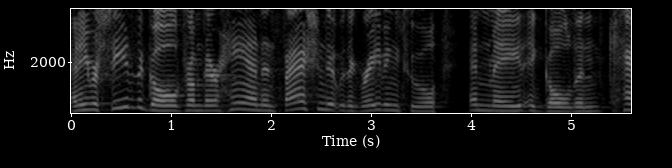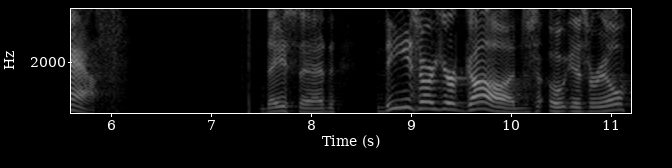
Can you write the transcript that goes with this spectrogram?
And he received the gold from their hand and fashioned it with a graving tool and made a golden calf. They said, These are your gods, O Israel,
